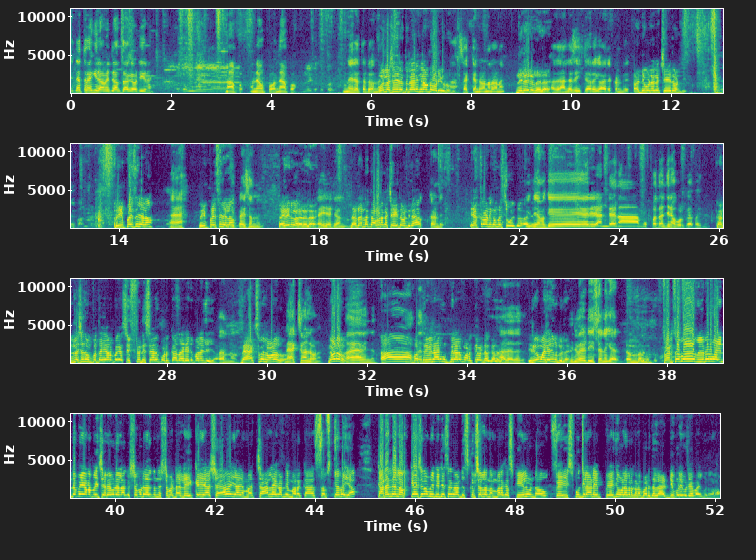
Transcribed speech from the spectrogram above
ഇത് എത്ര കിലോമീറ്റർ സംസാരിക്കാൻ പഠിക്കണേ നാപ്പ ഒന്നേ മുപ്പോ ഒന്നേ നാപ്പോ ഒന്ന് ഇരുപത്തെട്ട് ഒന്ന് ഒരു ലക്ഷത്തി ഇരുപത്തെട്ടായിരം കിലോമീറ്റർ ഓടിക്കണോ ആ സെക്കൻഡ് ഓണറാണ് നിലവിലുള്ള അതെ നല്ല സീറ്റാറ് കാര്യൊക്കെ ഉണ്ട്. അടിപൊളിയൊക്കെ ചെയ്ത വണ്ടി. റീപ്ലേസ് ചെയ്യാലോ? ഏഹ് റീപ്ലേസ് ചെയ്യാലോ? പ്രൈസ് ഒന്നും ധൈര്യമായിട്ട് പറയാലോ ധൈര്യമായിട്ട് വന്നു. കവറൊക്കെ ചെയ്തോണ്ടില്ല ഒക്കെ ഉണ്ട്. എത്ര നമ്മൾ ചോദിക്കുന്നത് ഇത് നമുക്ക് ഒരു രണ്ട് മുപ്പത്തഞ്ചിനോ കൊടുക്കാം രണ്ട് ലക്ഷത്തി മുപ്പത്തി അയ്യായിരം റുപ്യ സ്വിഫ്റ്റ് ഡിസയർ കൊടുക്കാതെ പറഞ്ഞു ചെയ്യാം. മാക്സിമം ലോൺ മാക്സിമം ലോൺ കയറും ആ പത്തിരുപതിനായിരം മുപ്പതിനായിരം അതെ ഇരുപത് മൈലേജ് കിട്ടൂലേ? ഇരുപത് ഡീസലിന് ഗ്യാരണ്ടി എന്തായാലും കിട്ടും. ഫ്രണ്ട്സ് അപ്പൊ വീഡിയോ വൈൻഡപ്പ് ചെയ്യണം. അപ്പൊ ചെറിയ വീഡിയോ എല്ലാവർക്കും ഇഷ്ടപ്പെട്ടാൽ ലൈക്ക് ചെയ്യുക ഷെയർ ചെയ്യുക. നമ്മളെ ചാനലേ കണ്ടി മറക്കുക സബ്സ്ക്രൈബ് ചെയ്യുക. കടന്റെ ലൊക്കേഷൻ ഓഫ് ഡീറ്റെയിൽസ് ഡിസ്ക്രിപ്ഷനിലെ നമ്പറൊക്കെ സ്ക്രീനിൽ ഉണ്ടാവും. ഫേസ്ബുക്കിലാണ് ഈ പേജ് പോലെ പ്രകടപ്പെടുത്തല്ല അടിപൊളി വീഡിയോ കാണാം.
